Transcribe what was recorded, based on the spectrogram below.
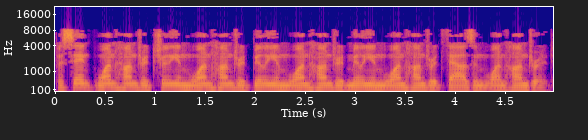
Percent 100 trillion 100 billion 100 million 100,000 100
